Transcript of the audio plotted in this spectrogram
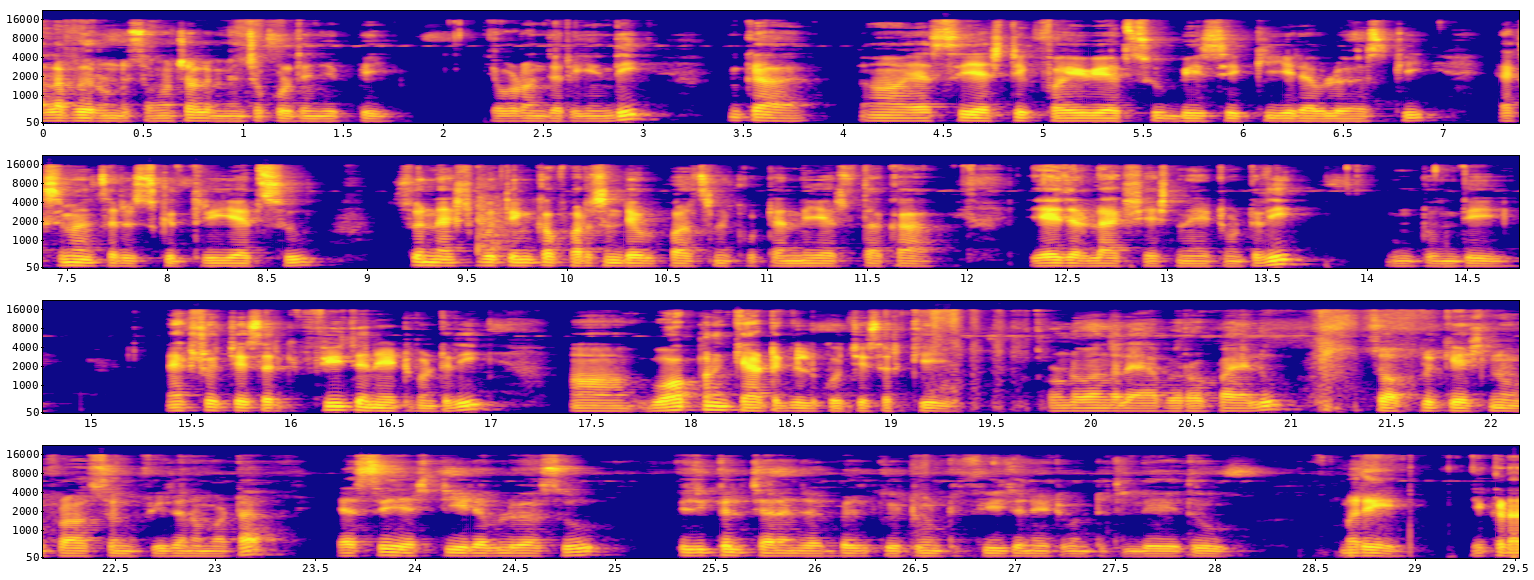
నలభై రెండు సంవత్సరాలు మించకూడదని చెప్పి ఇవ్వడం జరిగింది. ఇంకా ఎస్సీ ఎస్టీకి ఫైవ్ ఇయర్స్ బీసీకి ఈడబ్ల్యూఎస్కి ఎక్స్మెన్ సర్వీస్కి త్రీ ఇయర్స్. సో నెక్స్ట్ పోతే ఇంకా పర్సన్ పర్సన్కి టెన్ ఇయర్స్ దాకా ఏజ్ రిలాక్సేషన్ అనేటువంటిది ఉంటుంది. నెక్స్ట్ వచ్చేసరికి ఫీజు అనేటువంటిది ఓపెన్ కేటగిరీలకు వచ్చేసరికి రెండు వందల యాభై రూపాయలు. సో అప్లికేషన్ ప్రాసెసింగ్ ఫీజు అనమాట SC ST EWS physical challenge అభ్యర్థికి ఎటువంటి ఫీజు అనేటువంటిది లేదు. మరి ఇక్కడ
